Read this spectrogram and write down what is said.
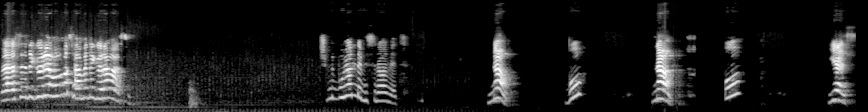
Ben seni görüyorum ama sen beni göremezsin. Şimdi bu yönde misin Ahmet? No. Bu? No. Bu? Yes.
